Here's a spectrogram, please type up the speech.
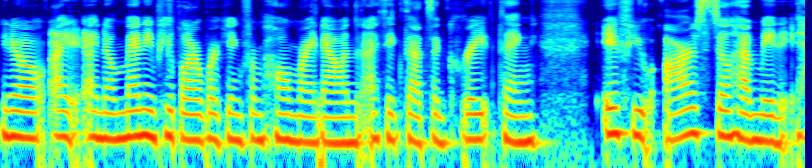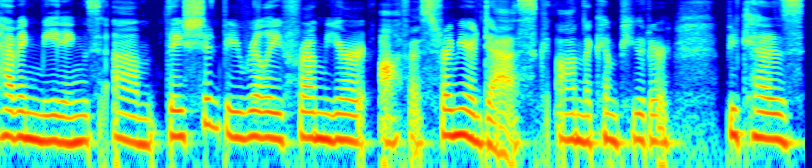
You know, I, I know many people are working from home right now, and I think that's a great thing. If you are still have meet, having meetings, um, they should be really from your office, from your desk on the computer, because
